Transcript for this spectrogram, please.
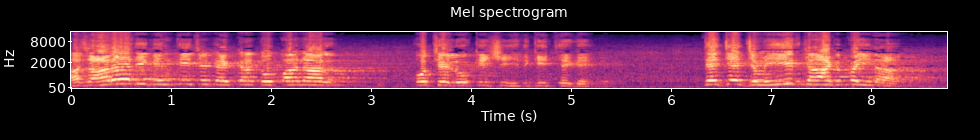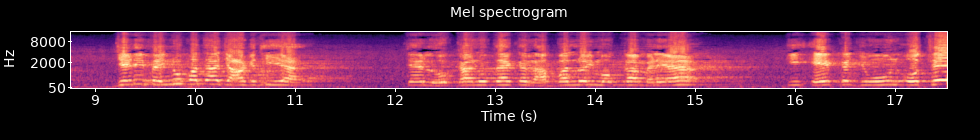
ਹਜ਼ਾਰਾਂ ਦੀ ਗਿਣਤੀ 'ਚ ਟੈਂਕਾਂ ਤੋਪਾਂ ਨਾਲ ਉਥੇ ਲੋਕੀ ਸ਼ਹੀਦ ਕੀਤੇ ਗਏ। ਤੇ ਜੇ ਜ਼ਮੀਰ ਜਾਗ ਪਈ ਨਾ, ਜਿਹੜੀ ਮੈਨੂੰ ਪਤਾ ਜਾਗਦੀ ਹੈ ਤੇ ਲੋਕਾਂ ਨੂੰ ਤਾਂ ਇੱਕ ਰੱਬ ਵੱਲੋਂ ਹੀ ਮੌਕਾ ਮਿਲਿਆ ਕਿ 1 ਜੂਨ ਉਥੇ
